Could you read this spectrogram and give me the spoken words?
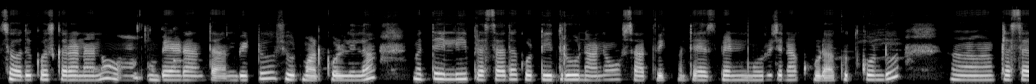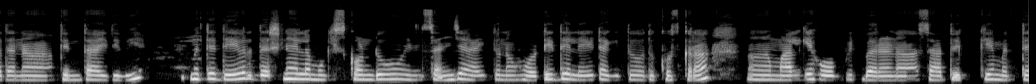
ಸೊ ಅದಕ್ಕೋಸ್ಕರ ನಾನು ಬೇಡ ಅಂತ ಅಂದ್ಬಿಟ್ಟು ಶೂಟ್ ಮಾಡ್ಕೊಳ್ಳಿಲ್ಲ. ಮತ್ತೆ ಇಲ್ಲಿ ಪ್ರಸಾದ ಕೊಟ್ಟಿದ್ರು ನಾನು, ಸಾತ್ವಿಕ್ ಮತ್ತೆ ಹಸ್ಬೆಂಡ್ ಮೂರು ಜನ ಕೂಡ ಕುತ್ಕೊಂಡು ಪ್ರಸಾದನ ತಿಂತಾ ಇದೀವಿ. ಮತ್ತೆ ದೇವರ ದರ್ಶನ ಎಲ್ಲ ಮುಗಿಸ್ಕೊಂಡು ಇನ್ ಸಂಜೆ ಆಯ್ತು, ನಾವು ಹೊರಟಿದ್ದೆ ಲೇಟ್ ಆಗಿತ್ತು ಅದಕ್ಕೋಸ್ಕರ ಮಾಲ್ಗೆ ಹೋಗ್ಬಿಟ್ಟು ಬರೋಣ, ಸಾತ್ವಿಕ್ಗೆ ಮತ್ತೆ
